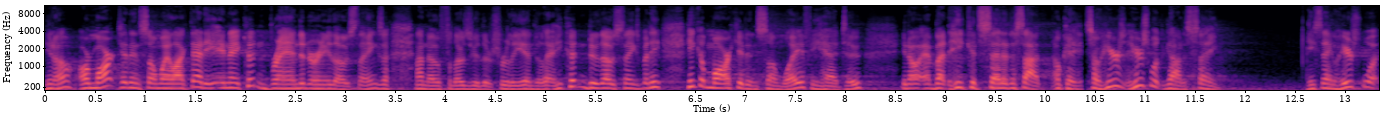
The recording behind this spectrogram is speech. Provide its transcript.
you know, or marked it in some way like that. He, and they couldn't brand it or any of those things. I know for those of you that's really into that, he couldn't do those things, but he, he could mark it in some way if he had to you know, but he could set it aside. Okay, so here's, here's what God is saying. He's saying, here's what,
